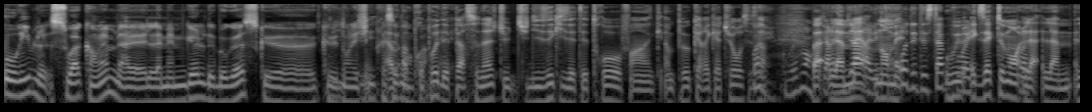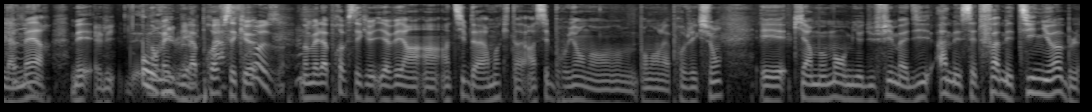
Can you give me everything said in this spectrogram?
horrible soit quand même la, la même gueule de beau gosse que, que dans les films à- précédents. à, quoi. propos des personnages tu, tu disais qu'ils étaient trop enfin un peu caricaturaux c'est Ouais, ça. Bah, la mère- non, trop mais- détestable oui pour exactement pour la, mère mais Elle est non mais horrible. la preuve c'est que. Non mais la preuve c'est qu'il y avait un, un- un type derrière moi qui était assez bruyant dans- pendant la projection et qui à un moment au milieu du film a dit ah mais cette femme est ignoble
